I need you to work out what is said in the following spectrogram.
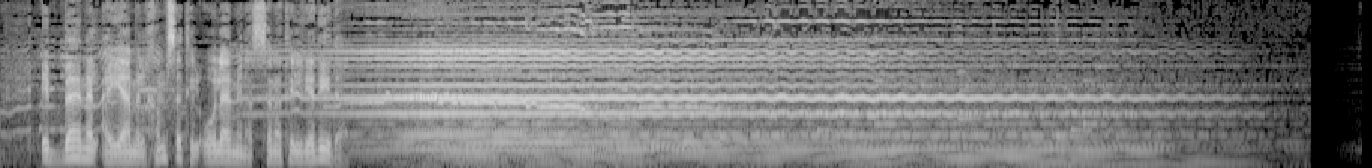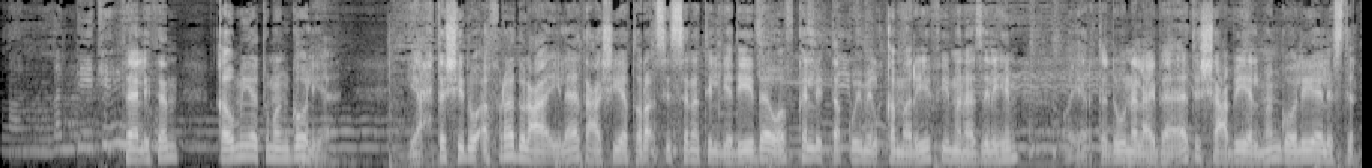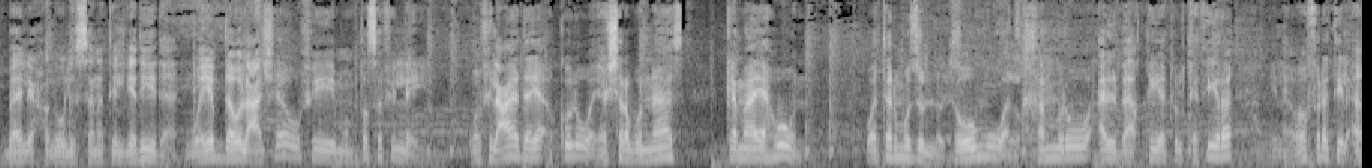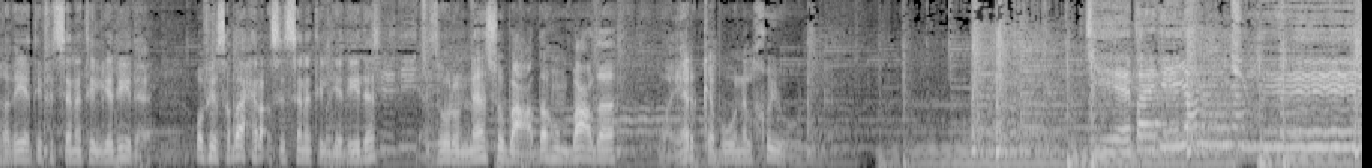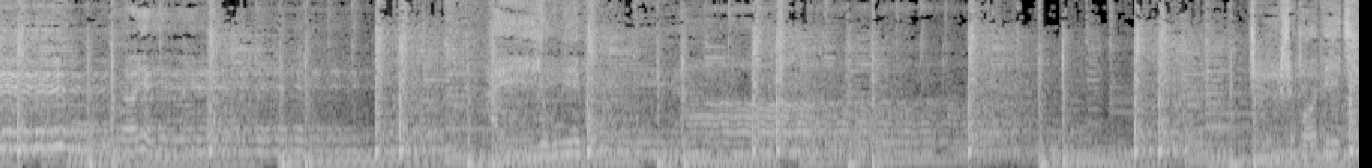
إبان الأيام الخمسة الأولى من السنة الجديدة. ثالثا قومية منغوليا. يحتشد أفراد العائلات عشية رأس السنة الجديدة وفقا للتقويم القمري في منازلهم ويرتدون العباءات الشعبية المنغولية لاستقبال حلول السنة الجديدة. ويبدأ العشاء في منتصف الليل. وفي العادة يأكل ويشرب الناس كما يهون وترمز اللحوم والخمر الباقية الكثيرة إلى وفرة الأغذية في السنة الجديدة. وفي صباح رأس السنة الجديدة يزور الناس بعضهم بعضا ويركبون الخيول 洁白的羊群，哎耶还有你姑娘，这是我的家，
